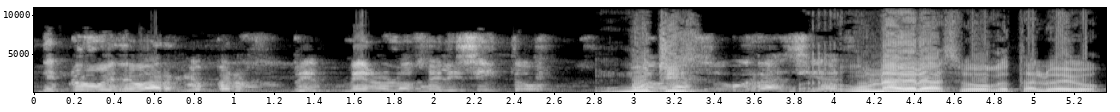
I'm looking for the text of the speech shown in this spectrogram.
De Clubes de Barrio. Pero, bueno, los felicito. Muchísimas gracias. Un abrazo, hasta luego.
